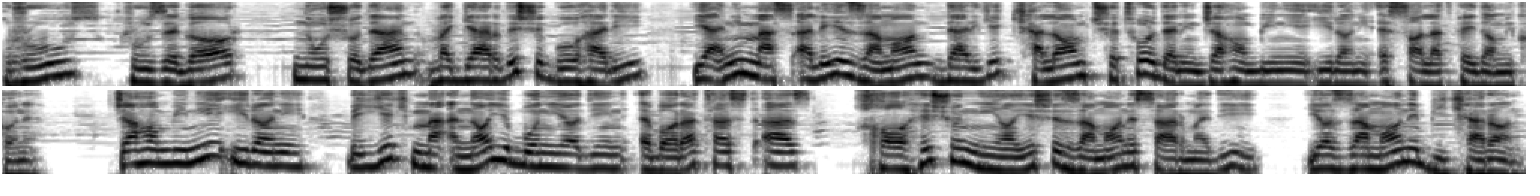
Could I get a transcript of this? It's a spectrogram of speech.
روز، روزگار، نو شدن و گردش گوهری یعنی مسئله زمان در یک کلام چطور در این جهانبینی ایرانی اصالت پیدا می‌کنه؟ جهانبینی ایرانی به یک معنای بنیادین عبارت است از خواهش و نیایش زمان سرمدی یا زمان بیکران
